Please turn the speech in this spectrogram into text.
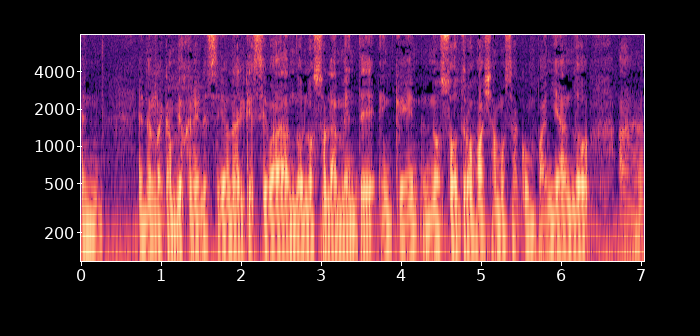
en en el recambio generacional que se va dando no solamente en que nosotros vayamos acompañando a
